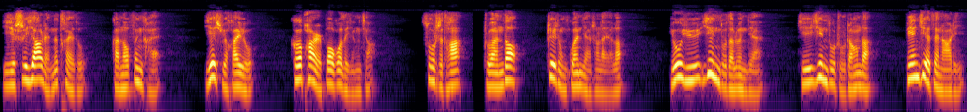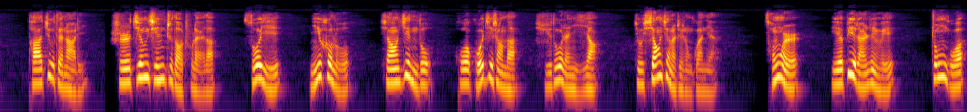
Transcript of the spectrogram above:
以势压人的态度感到愤慨。也许还有戈帕尔报告的影响，促使他转到这种观点上来了。由于印度的论点及印度主张的边界在哪里，它就在那里，是精心制造出来的，所以。尼赫鲁像印度或国际上的许多人一样，就相信了这种观点，从而也必然认为中国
